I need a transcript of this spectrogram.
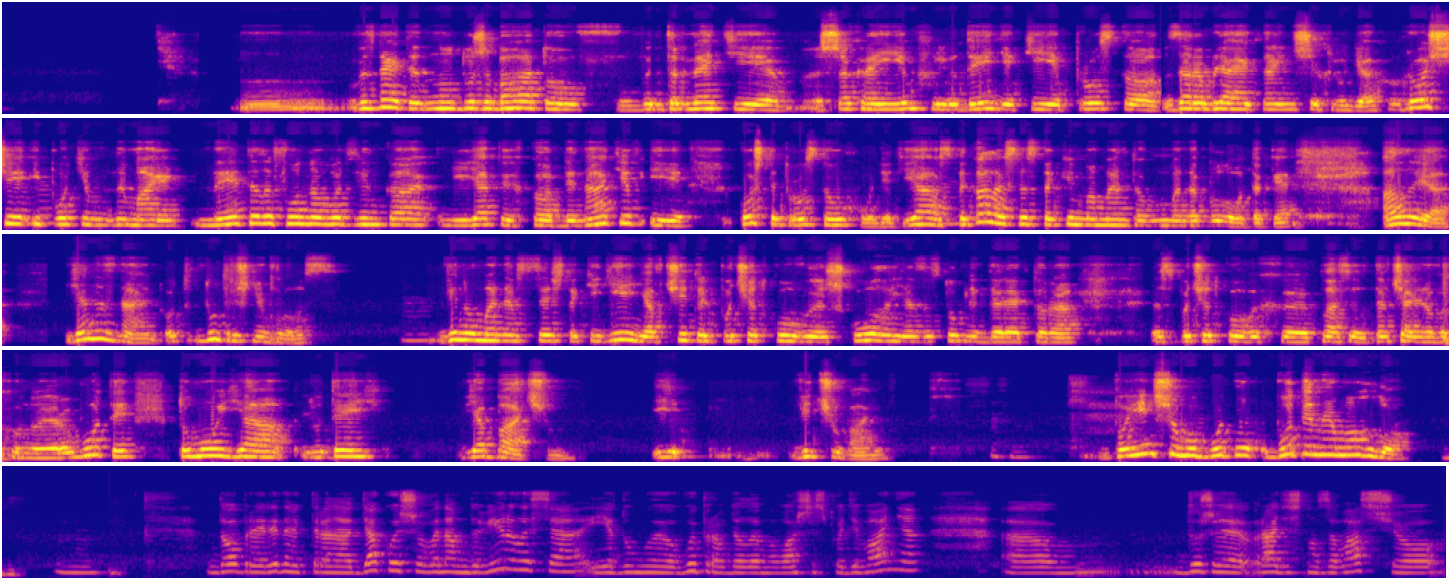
Ви знаєте, ну дуже багато в, в інтернеті шахраїв, людей, які просто заробляють на інших людях гроші, і потім немає ні телефонного дзвінка, ніяких координатів, і кошти просто уходять. Я стикалася з таким моментом, у мене було таке. Але я не знаю, от внутрішній голос. Він у мене все ж таки є. Я вчитель початкової школи, я заступник директора з початкових е, класів навчально-виховної роботи. Тому я людей я бачу і відчуваю. По-іншому бути, бути не могло. Добре, Ірина Вікторівна, дякую, що ви нам довірилися. Я думаю, виправдали ми ваші сподівання. Ем, Дуже радісно за вас, що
